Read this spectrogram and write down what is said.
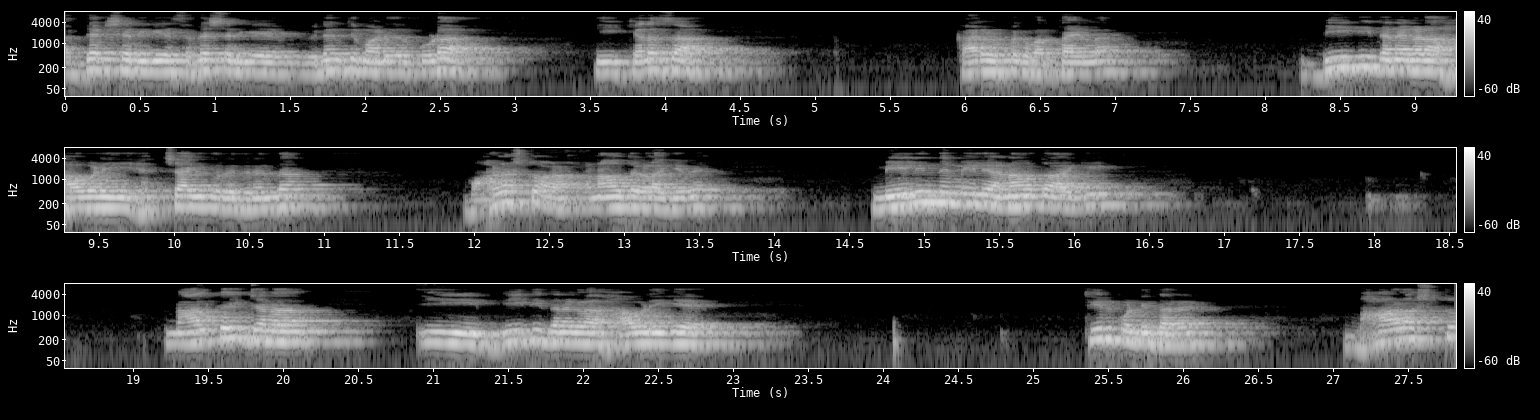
ಅಧ್ಯಕ್ಷರಿಗೆ, ಸದಸ್ಯರಿಗೆ ವಿನಂತಿ ಮಾಡಿದರೂ ಕೂಡ ಈ ಕೆಲಸ ಕಾರ್ಯರೂಪಕ್ಕೆ ಬರ್ತಾ ಇಲ್ಲ. ಬೀದಿ ದನಗಳ ಹಾವಳಿ ಹೆಚ್ಚಾಗಿರುವುದರಿಂದ ಬಹಳಷ್ಟು ಅನಾಹುತಗಳಾಗಿವೆ. ಮೇಲಿಂದ ಮೇಲೆ ಅನಾಹುತ ಆಗಿ ನಾಲ್ಕೈದು ಜನ ಈ ಬೀದಿ ದನಗಳ ಹಾವಳಿಗೆ ತೀರಿಕೊಂಡಿದ್ದಾರೆ. ಬಹಳಷ್ಟು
